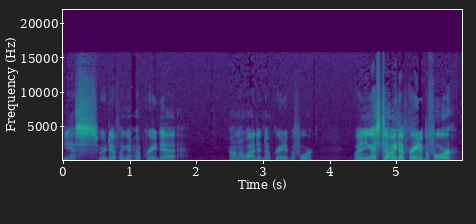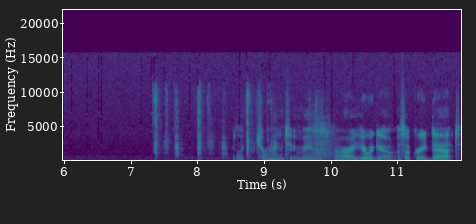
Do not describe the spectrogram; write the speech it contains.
Yes, we're definitely gonna upgrade that. I don't know why I didn't upgrade it before. Why didn't you guys tell me to upgrade it before? You're like, we're trying to, man. Alright, here we go. Let's upgrade that.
